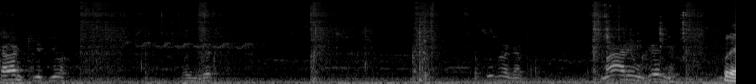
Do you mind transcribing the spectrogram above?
กำลังคิดอยู่มันเย็ดทุกเรื่องกันมาเนี่ยมันขึ้นนี่ผู้ใด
